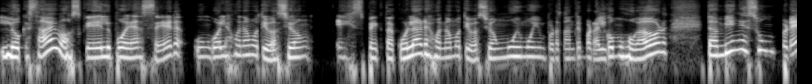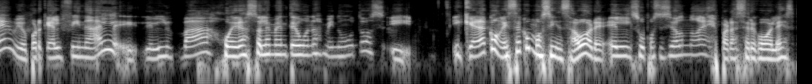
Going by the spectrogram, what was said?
lo que sabemos que él puede hacer. Un gol es una motivación espectacular, es una motivación muy, muy importante para él como jugador. También es un premio, porque al final eh, él va, juega solamente unos minutos y y queda con ese como sin sabor. El, su posición no es para hacer goles,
